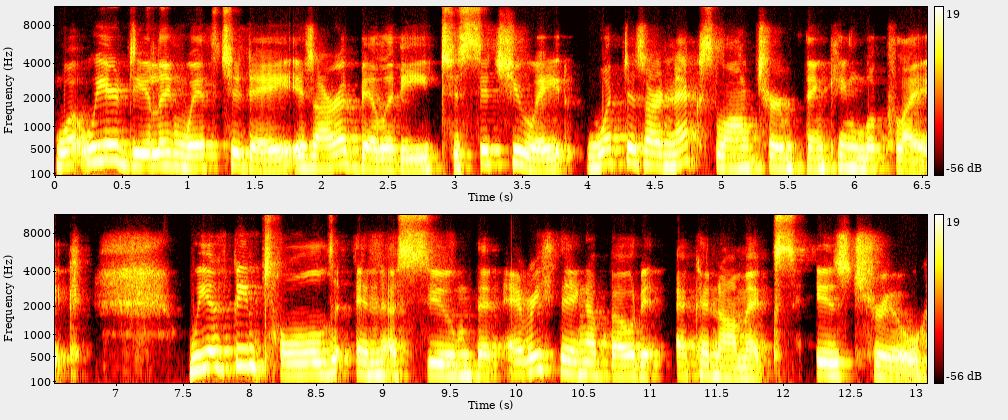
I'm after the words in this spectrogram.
What we are dealing with today is our ability to situate what does our next long-term thinking look like? We have been told and assumed that everything about economics is true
